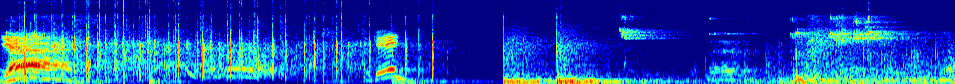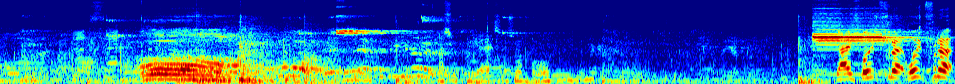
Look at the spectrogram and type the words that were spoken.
Yes! Again! Oh! That's a, yes, it's not ball. Guys, look for it, look for it!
